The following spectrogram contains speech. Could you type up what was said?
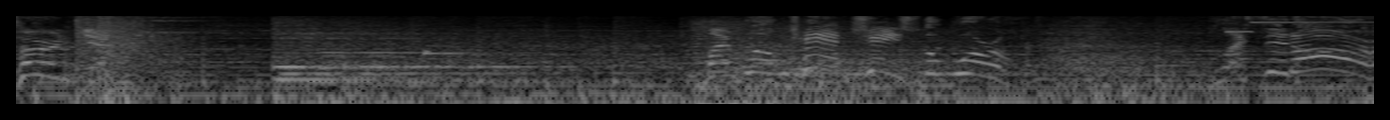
turn yet! My will can't change the world! Blessed are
